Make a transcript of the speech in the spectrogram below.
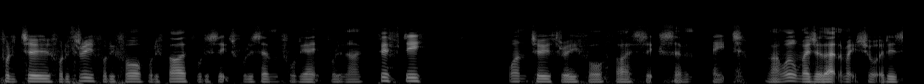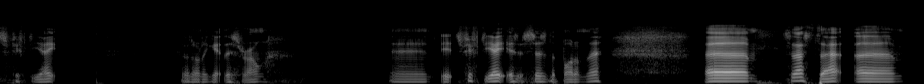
42, 43, 44, 45, 46, 47, 48, 49, 50. 1, 2, 3, 4, 5, 6, 7, 8. I will measure that to make sure it is 58. Because I don't want to get this wrong and it's 58 as it says at the bottom there. Um, so that's that. Um,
